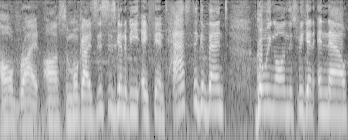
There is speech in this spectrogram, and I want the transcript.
All right, awesome. Well, guys, this is going to be a fantastic event going on this weekend. And now,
